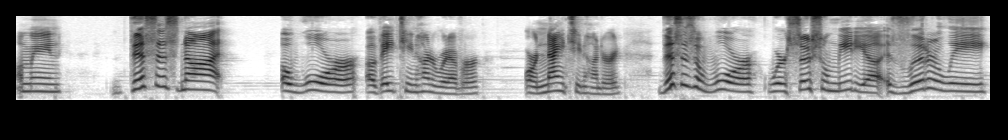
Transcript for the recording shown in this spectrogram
I mean, this is not a war of 1800 whatever or 1900. This is a war where social media is literally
